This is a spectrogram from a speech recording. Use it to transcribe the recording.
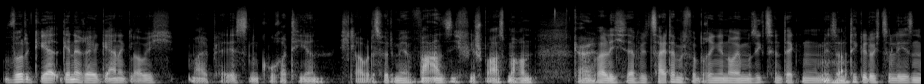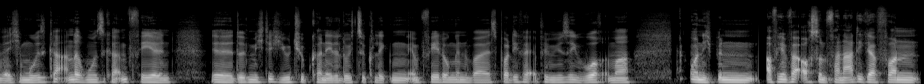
würde ger generell gerne, glaube ich, mal Playlisten kuratieren. Ich glaube, das würde mir wahnsinnig viel Spaß machen, Geil. weil ich sehr viel Zeit damit verbringe, neue Musik zu entdecken, mir so Artikel durchzulesen, welche Musiker andere Musiker empfehlen, äh, durch mich durch YouTube-Kanäle durchzuklicken, Empfehlungen bei Spotify, Apple Music, wo auch immer. Und ich bin auf jeden Fall auch so ein Fanatiker von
